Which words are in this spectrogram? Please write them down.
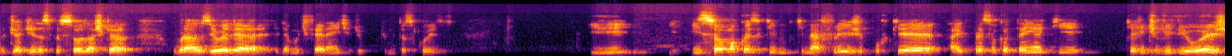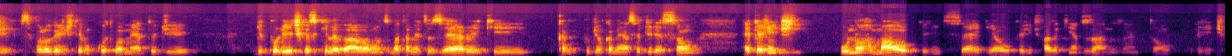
no dia a dia das pessoas. Acho que a, O Brasil ele é, ele é muito diferente de, de muitas coisas. E isso é uma coisa que, que me aflige, porque a impressão que eu tenho é que, que a gente vive hoje, você falou que a gente teve um curto momento de, de políticas que levavam ao desmatamento zero e que podiam caminhar nessa direção, é que a gente, o normal que a gente segue é o que a gente faz há 500 anos. Né? Então, a gente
